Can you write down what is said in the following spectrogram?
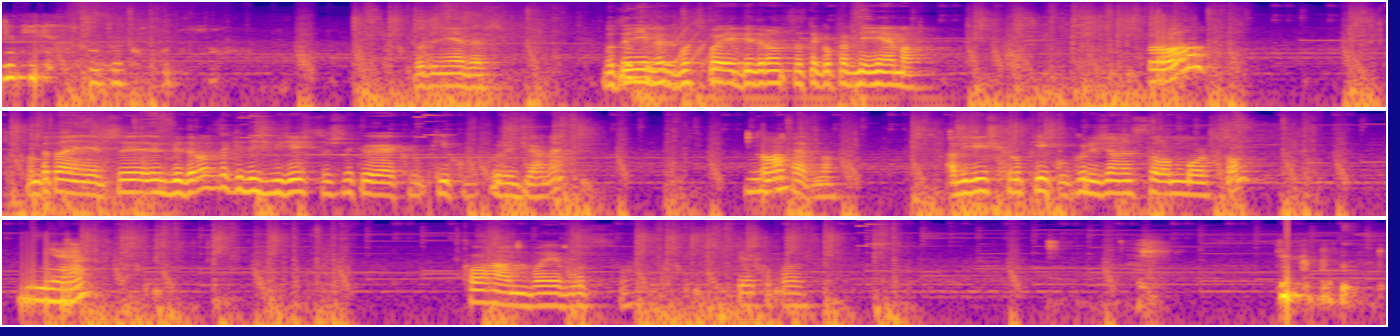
Jakich kurwa? bo ty nie wiesz. Bo ty nie wiesz, bo w twojej Biedronce tego pewnie nie ma. Co? Mam pytanie, czy w Biedronce kiedyś widziałeś coś takiego jak chrupki kukurydziane? To na No. pewno. A widziałeś chrupki kukurydziane z solą morską? Nie. Kocham województwo Wielkopolskie. Tylko polskie.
